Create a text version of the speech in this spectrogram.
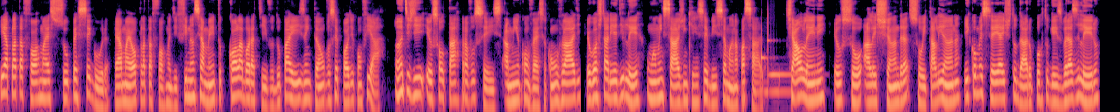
e a plataforma é super segura. É a maior plataforma de financiamento colaborativo do país, então você pode confiar. Antes de eu soltar para vocês a minha conversa com o Vlad, eu gostaria de ler uma mensagem que recebi semana passada. Tchau, Lene. Eu sou Alexandra, sou italiana e comecei a estudar o português brasileiro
